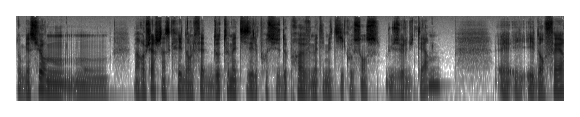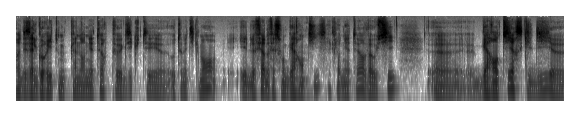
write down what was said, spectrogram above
Donc bien sûr, ma recherche s'inscrit dans le fait d'automatiser les processus de preuve mathématiques au sens usuel du terme, et, d'en faire des algorithmes qu'un ordinateur peut exécuter euh, automatiquement et de le faire de façon garantie. C'est-à-dire que l'ordinateur va aussi euh, garantir ce qu'il dit euh,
